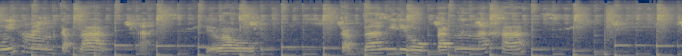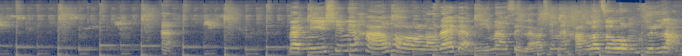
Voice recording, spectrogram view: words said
อุ้ยทำไมมันกลับด้านอะเดี๋ยวเรากลับด้านวิดีโอแป๊บนึงนะคะอะ แบบนี้ใช่ไหมคะ พอเราได้แบบนี้มาเสร็จแล้วใช่ไหมคะ เราจะลงพื้นหลัง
